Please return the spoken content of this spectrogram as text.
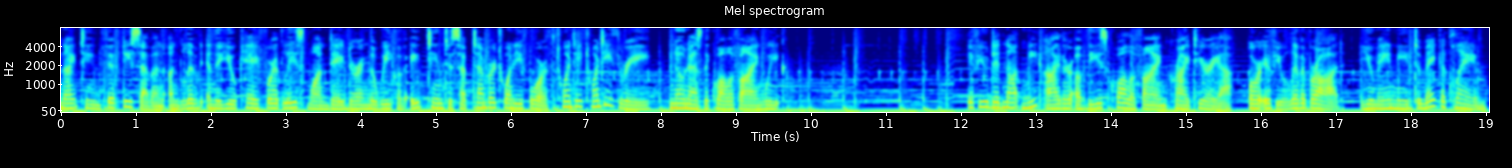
1957 and lived in the UK for at least one day during the week of 18 to September 24, 2023, known as the qualifying week. If you did not meet either of these qualifying criteria, or if you live abroad, you may need to make a claim.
